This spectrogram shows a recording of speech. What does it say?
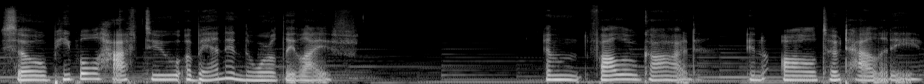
So people have to abandon the worldly life and follow God in all totality.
